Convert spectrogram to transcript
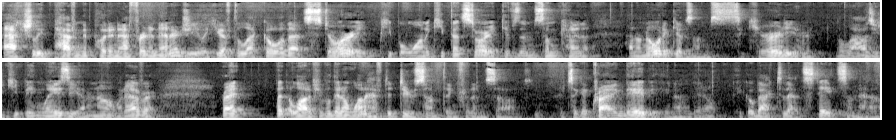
actually, having to put in effort and energy, like you have to let go of that story. People want to keep that story. It gives them some kind of, I don't know what it gives them, security or allows you to keep being lazy. I don't know, whatever, right? But a lot of people, they don't want to have to do something for themselves. It's like a crying baby, you know, they don't, they go back to that state somehow.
